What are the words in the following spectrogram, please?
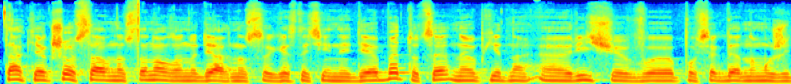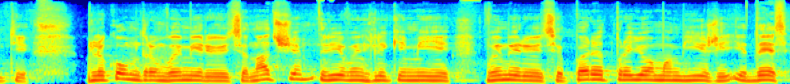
так, якщо став на встановлено діагноз гестаційний діабет, то це необхідна е, річ в повсякденному житті. Глюкометром вимірюється надще рівень глікемії, вимірюється перед прийомом їжі і десь.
